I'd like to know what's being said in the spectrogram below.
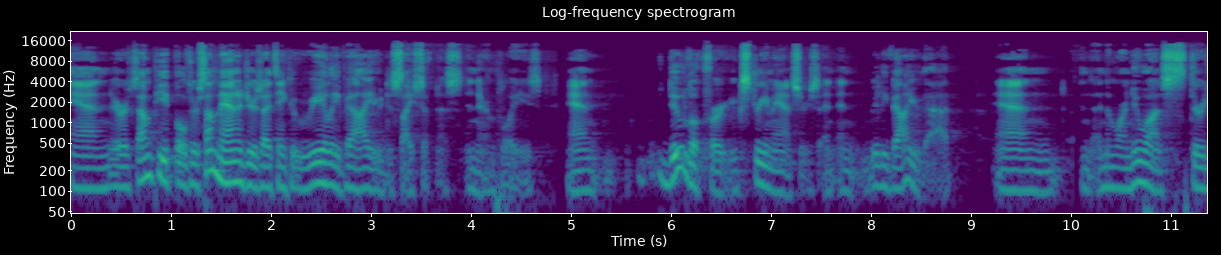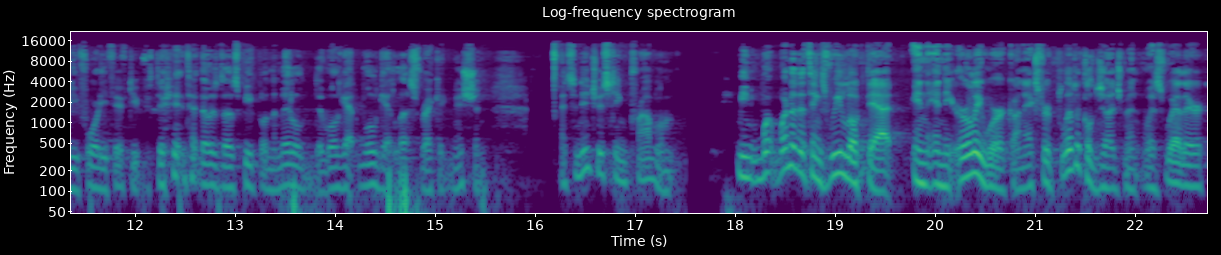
and there are some people, there are some managers I think who really value decisiveness in their employees and do look for extreme answers and, and really value that. And, and the more nuanced 30, 40, 50, 50 those, those people in the middle that will get, will get less recognition. It's an interesting problem. I mean, one of the things we looked at in, in the early work on expert political judgment was whether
